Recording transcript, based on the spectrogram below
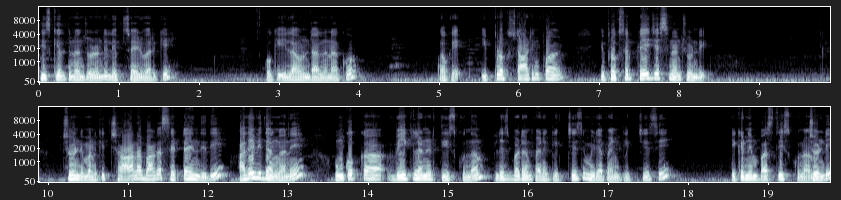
తీసుకెళ్తున్నాను చూడండి లెఫ్ట్ సైడ్ వరకు. ఓకే ఇలా ఉండాలి నాకు. ఓకే ఇప్పుడు ఒక స్టార్టింగ్ పాయింట్ ఇప్పుడు ఒకసారి ప్లే చేస్తున్నాను చూడండి. చూడండి మనకి చాలా బాగా సెట్ అయింది ఇది. అదే విధంగానే ఇంకొక వెహికల్ అనేది తీసుకుందాం. ప్లస్ బటన్ పైన క్లిక్ చేసి మీడియా పైన క్లిక్ చేసి ఇక్కడ నేను బస్ తీసుకున్నాను. చూడండి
